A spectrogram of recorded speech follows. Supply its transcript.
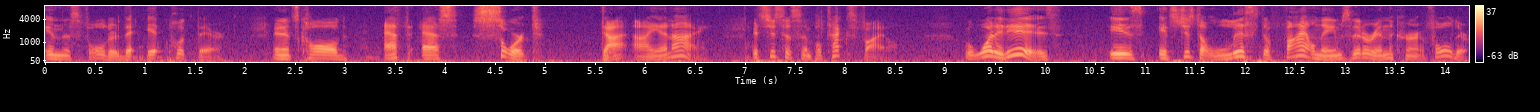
in this folder that it put there and it's called fssort.ini it's just a simple text file. But what it is is it's just a list of file names that are in the current folder.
